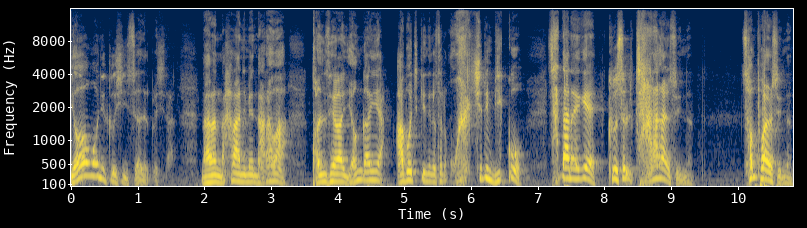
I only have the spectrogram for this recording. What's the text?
영원히 그것이 있어야 될 것이다. 나는 하나님의 나라와 권세와 영광이 아버지께 있는 것을 확실히 믿고 사단에게 그것을 자랑할 수 있는 선포할 수 있는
